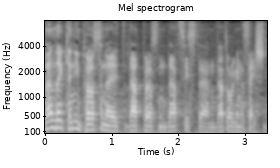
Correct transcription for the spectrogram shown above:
then they can impersonate that person, that system, that organization.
